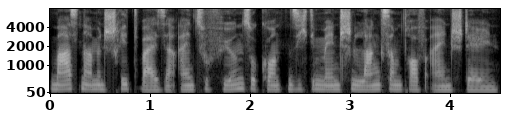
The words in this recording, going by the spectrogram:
Maßnahmen schrittweise einzuführen, so konnten sich die Menschen langsam darauf einstellen.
